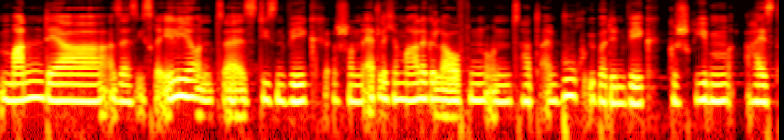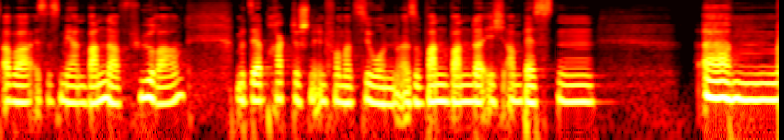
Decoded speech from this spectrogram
Mann, der, also er ist Israeli und er ist diesen Weg schon etliche Male gelaufen und hat ein Buch über den Weg geschrieben, heißt aber, es ist mehr ein Wanderführer mit sehr praktischen Informationen. Also wann wandere ich am besten? Ähm,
